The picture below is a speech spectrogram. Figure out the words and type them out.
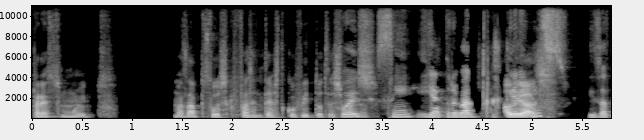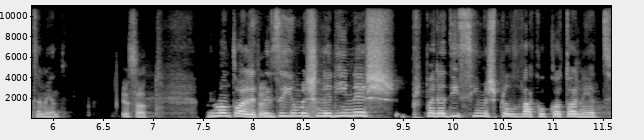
parece muito. Mas há pessoas que fazem teste de Covid todas as Pois, semanas. sim, e há trabalhos que requerem Aliás, isso. Exatamente. exato. Pronto, olha, tens Portanto, aí umas narinas preparadíssimas para levar com o cotonete.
